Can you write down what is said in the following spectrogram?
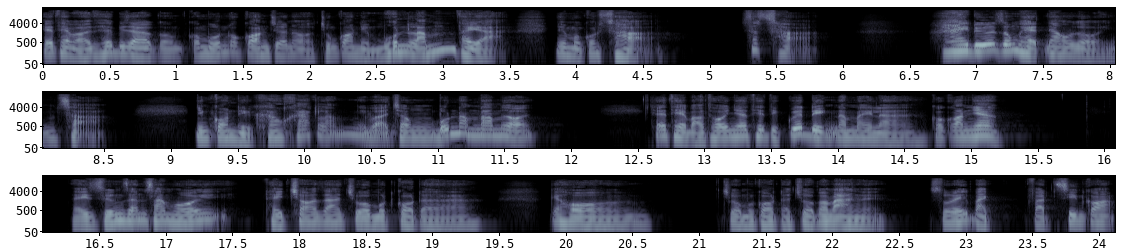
thế thầy bảo thế bây giờ con, con muốn có con chưa? Nó chúng con thì muốn lắm thầy ạ à. nhưng mà con sợ rất sợ. Hai đứa giống hệt nhau rồi nhưng sợ. Nhưng con thì khao khát lắm vợ chồng bốn năm năm rồi. Thế thầy bảo thôi nhá thế thì quyết định năm nay là có con nhá thầy hướng dẫn sám hối, thầy cho ra chùa một cột ở cái hồ, chùa một cột ở chùa ba vàng này. Số đấy bạch phật xin con.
